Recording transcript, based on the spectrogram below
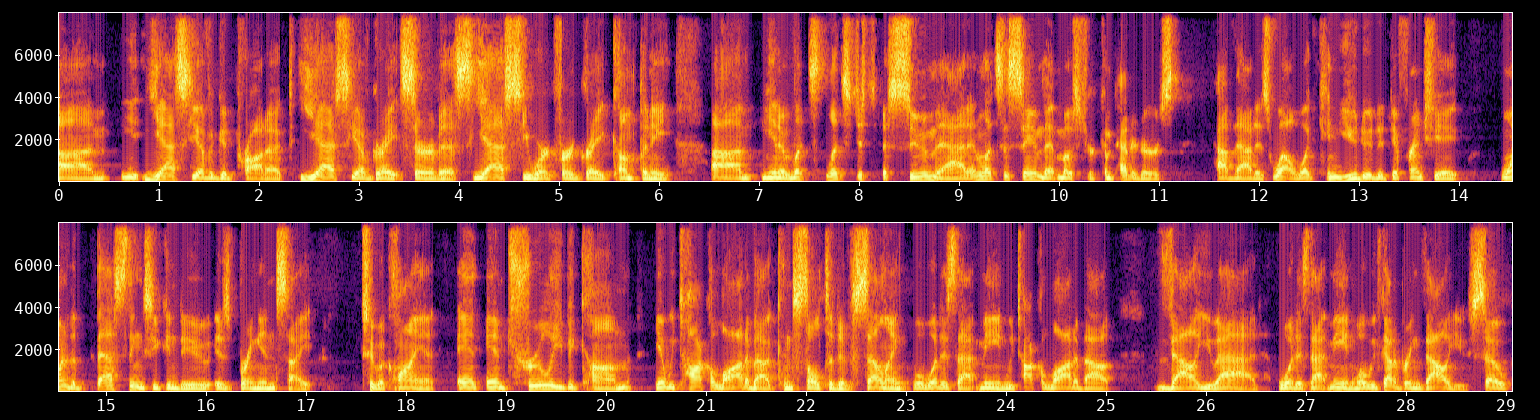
um, yes, you have a good product. Yes, you have great service. Yes, you work for a great company um, you know, let's let's just assume that, and let's assume that most of your competitors have that as well. What can you do to differentiate? One of the best things you can do is bring insight to a client and and truly become. You know, we talk a lot about consultative selling. Well, what does that mean? We talk a lot about value add. What does that mean? Well, we've got to bring value. So,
